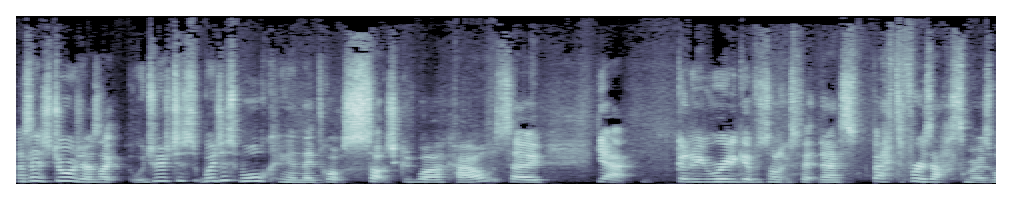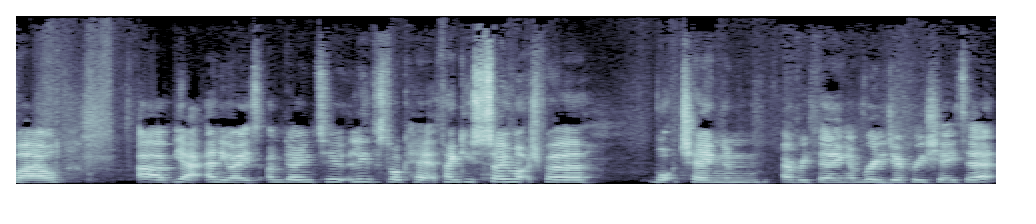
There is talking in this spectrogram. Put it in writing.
I said to Georgia, I was like, we're just we're just walking and they've got such good workout. So yeah, gonna be really good for Sonic's fitness, better for his asthma as well. Um, yeah, anyways, I'm going to leave this vlog here. Thank you so much for watching and everything. I really do appreciate it.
